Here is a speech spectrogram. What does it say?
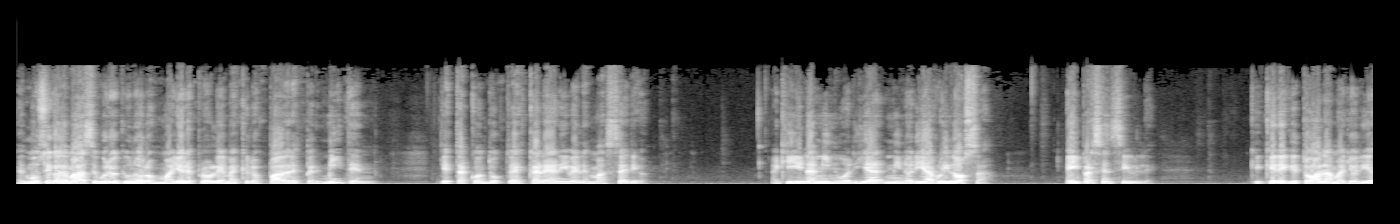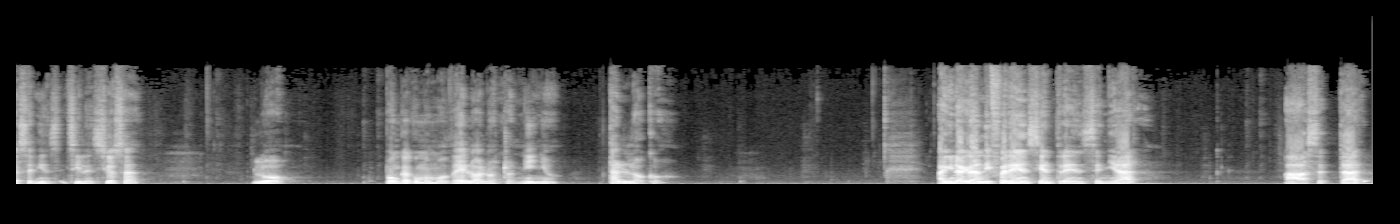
El músico además aseguró que uno de los mayores problemas es que los padres permiten que estas conductas escalen a niveles más serios. Aquí hay una minoría, minoría ruidosa e hipersensible que quiere que toda la mayoría silenciosa lo ponga como modelo a nuestros niños. ¿Tan loco? Hay una gran diferencia entre enseñar a aceptar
